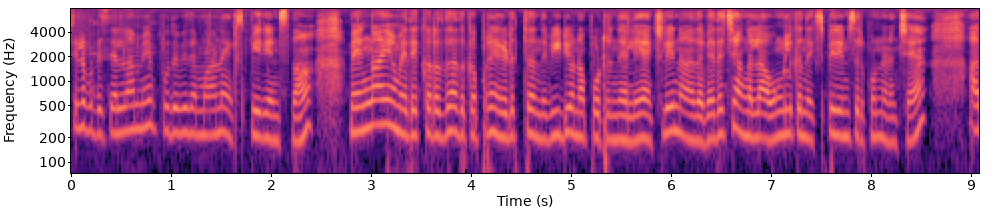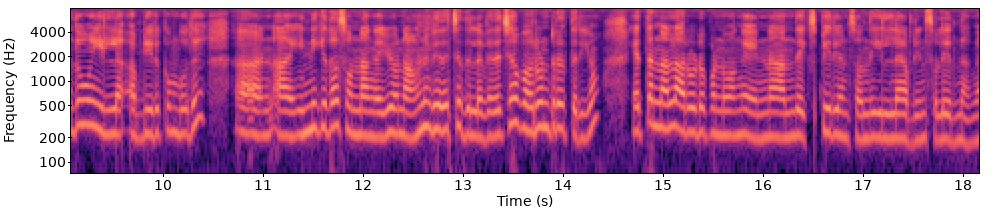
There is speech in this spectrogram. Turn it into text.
சில்லக்குட்டிஸ் எல்லாமே புதுவிதமான எக்ஸ்பீரியன்ஸ் தான். வெங்காயம் விதைக்கிறது அதுக்கப்புறம் எடுத்து அந்த வீடியோ நான் போட்டிருந்தேன் இல்லையா? ஆக்சுவலி நான் அதை விதைச்சாங்கல்ல அவங்களுக்கு அந்த எக்ஸ்பீரியன்ஸ் இருக்கும்னு நினச்சேன். அதுவும் இல்லை. அப்படி இருக்கும்போது நான் இன்றைக்கி தான் சொன்னாங்க ஐயோ நானும் விதைச்சதில்லை. விதைச்சா வருன்றது தெரியும். எத்தனை நாள் அறுவடை பண்ணுவாங்க? என்ன அந்த எக்ஸ்பீரியன்ஸ் வந்து இல்லை? அப்படின்னு சொல்லியிருந்தாங்க.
